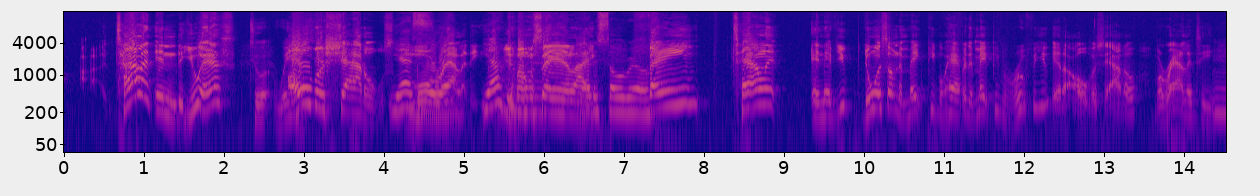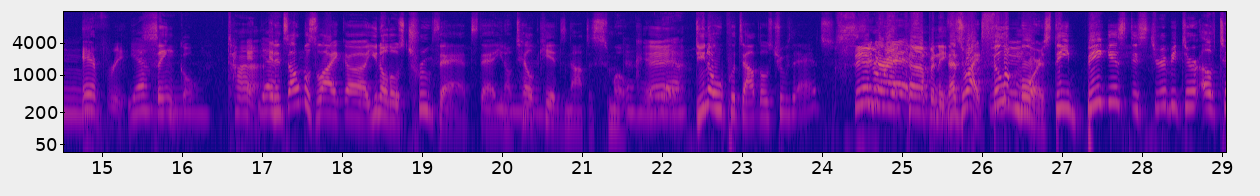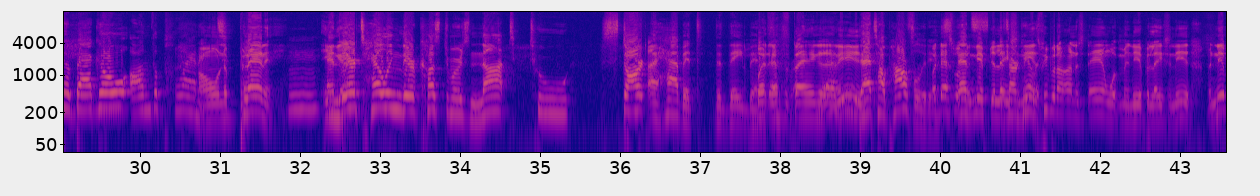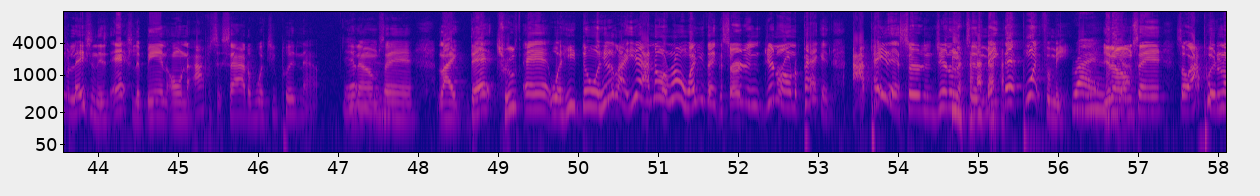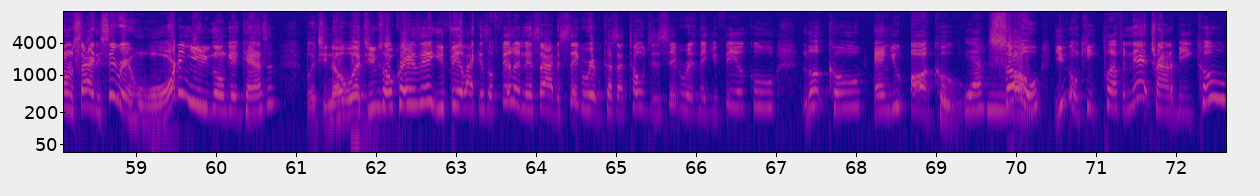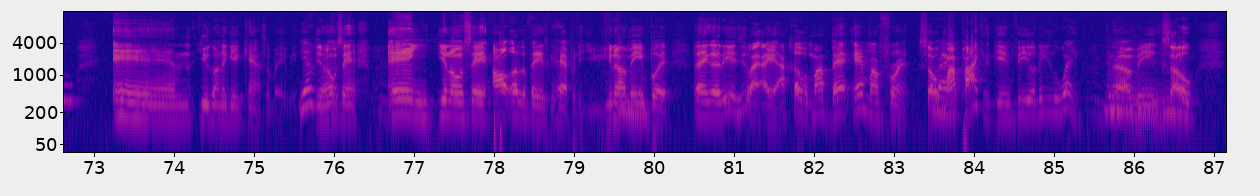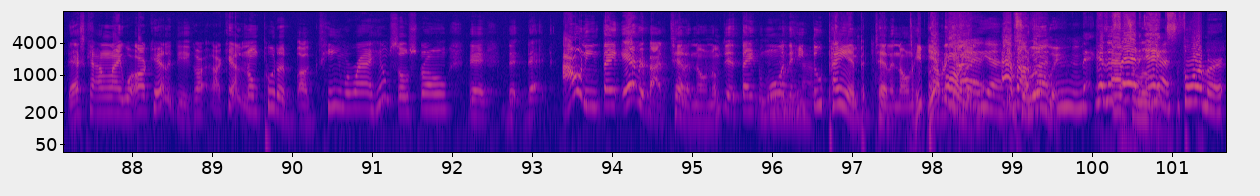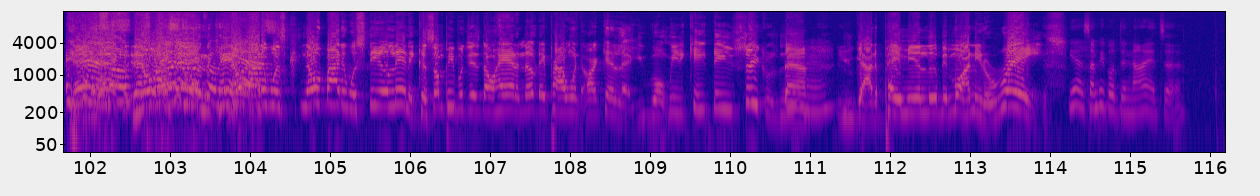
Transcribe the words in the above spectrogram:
talent in the U.S. To win. overshadows Yes. morality. Yeah. You know what I'm saying? Like that is so real. fame, talent, and if you doing something to make people happy, to make people root for you, it'll overshadow morality every Mm. Yeah. single time. Yeah. And it's almost like uh, you know those truth ads that you know tell kids not to smoke. Yeah. Yeah. Do you know who puts out those truth ads? Cigarette, Cigarette company. That's right, Philip Mm-hmm. Morris, the biggest distributor of tobacco on the planet. on the planet. Mm-hmm. And they're telling their customers not to start a habit that they benefit But that's the thing Yeah. of it is. That's how powerful it is. But that's what that's manipulation R. Kelly. is. People don't understand what manipulation is. Manipulation is actually being on the opposite side of what you're putting out. You know what I'm saying? Like that truth ad, what he doing, he was like, yeah, I know it wrong. Why do you think the Surgeon General on the packet? I pay that Surgeon General to make that point for me. Right. You know what I'm saying? So I put it on the side of the cigarette, warning you you're gonna get cancer. But you know what? You so crazy, you feel like it's a feeling inside the cigarette because I told you the cigarettes make you feel cool, look cool, and you are cool. Yeah. So you gonna keep puffing that, trying to be cool, and you're gonna get cancer, baby. Yeah. You know what I'm saying? And you know what I'm saying? All other things can happen to you. You know what I mean? Mm-hmm. But thing of it is, he's like, hey, I covered my back and my front, so Right. my pocket's getting filled either way. You know what I mean? Mm-hmm. So that's kind of like what R. Kelly did. R. R. Kelly don't put a, a team around him so strong that, that that I don't even think everybody telling on him. Just think the one that he threw paying telling on him. He probably oh, got yeah. it. Yeah. Absolutely. Because it Absolutely. said ex former. Yeah, exactly. That's what Nobody's I'm saying. still in the can. Nobody was nobody was still in it because some people just don't have enough. They probably went to R. Kelly like, "You want me to keep these secrets now? Mm-hmm. You got to pay me a little bit more. I need a raise." Yeah, some people deny denied to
